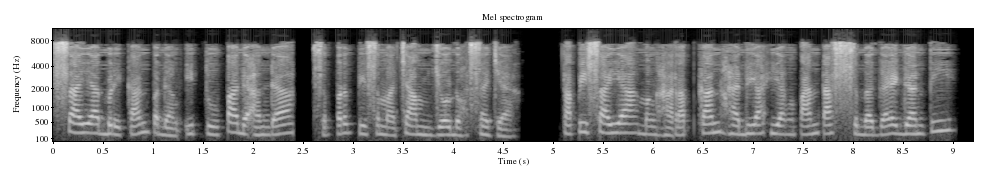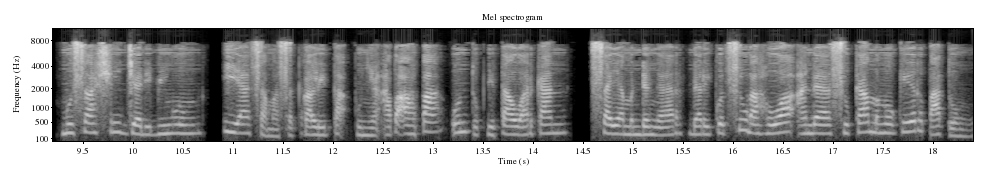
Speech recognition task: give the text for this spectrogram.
saya berikan pedang itu pada Anda, seperti semacam jodoh saja. Tapi saya mengharapkan hadiah yang pantas sebagai ganti, Musashi jadi bingung, ia sama sekali tak punya apa-apa untuk ditawarkan, saya mendengar dari Kutsu bahwa Anda suka mengukir patung.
